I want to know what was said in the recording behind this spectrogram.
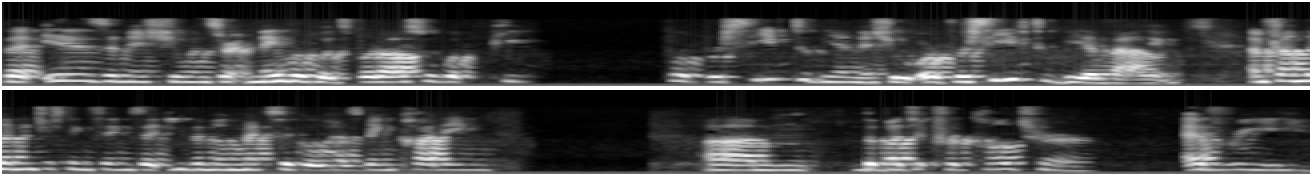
that is an issue in certain neighborhoods, but also what people perceived to be an issue or perceived to be a value, and found that interesting things that even though Mexico has been cutting um, the budget for culture every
